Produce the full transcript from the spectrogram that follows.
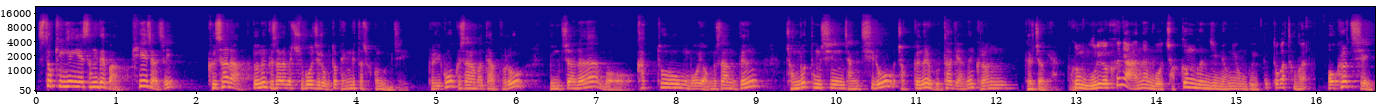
스토킹 행위의 상대방 피해자지 그 사람 또는 그 사람의 주거지로부터 100m 접근 금지. 그리고 그 사람한테 앞으로 문자나 뭐 카톡, 뭐 영상 등 정보통신 장치로 접근을 못하게 하는 그런 결정이야. 그럼 우리가 흔히 아는 뭐 접근 금지 명령도 있- 똑같은 거야? 어, 그렇지.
